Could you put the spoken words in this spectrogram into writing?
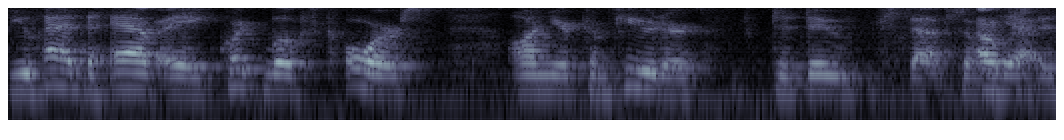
you had to have a QuickBooks course on your computer to do stuff, so we had to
